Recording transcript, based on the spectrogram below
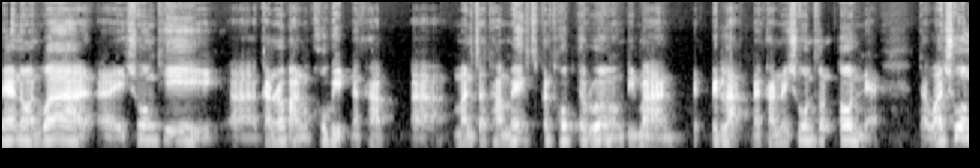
แน่นอนว่าไอ้ช่วงที่การระบาดของโควิดนะครับมันจะทำให้กระทบในเรื่องของดีมานเป็นหลักนะครับในช่วงต้นๆเนี่ยแต่ว่าช่วง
